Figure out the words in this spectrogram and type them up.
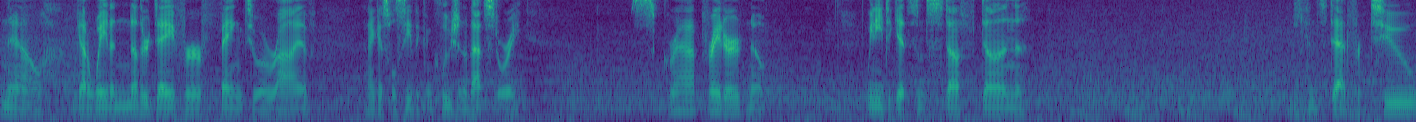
Now, we gotta wait another day for Fang to arrive. And I guess we'll see the conclusion of that story. Scrap freighter. No. We need to get some stuff done. Ethan's debt for two.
